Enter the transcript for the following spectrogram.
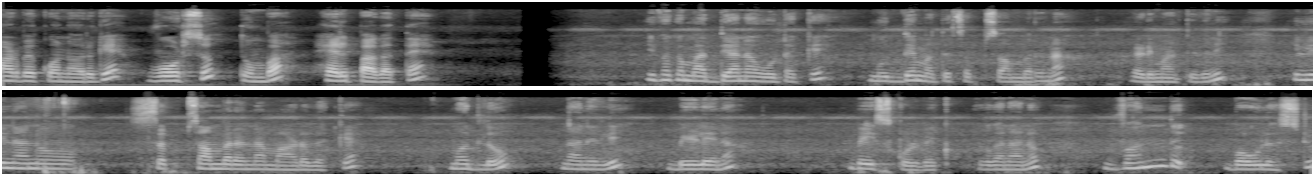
ಮಾಡಬೇಕು ಅನ್ನೋರಿಗೆ ಓಟ್ಸು ತುಂಬ ಹೆಲ್ಪ್ ಆಗುತ್ತೆ. ಇವಾಗ ಮಧ್ಯಾಹ್ನ ಊಟಕ್ಕೆ ಮುದ್ದೆ ಮತ್ತು ಸೊಪ್ಪು ಸಾಂಬಾರನ್ನು ರೆಡಿ ಮಾಡ್ತಿದ್ದೀನಿ. ಇಲ್ಲಿ ನಾನು ಸೊಪ್ಪು ಸಾಂಬಾರನ್ನು ಮಾಡೋದಕ್ಕೆ ಮೊದಲು ನಾನಿಲ್ಲಿ ಬೇಳೆನ ಬೇಯಿಸ್ಕೊಳ್ಬೇಕು. ಇವಾಗ ನಾನು ಒಂದು ಬೌಲಷ್ಟು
